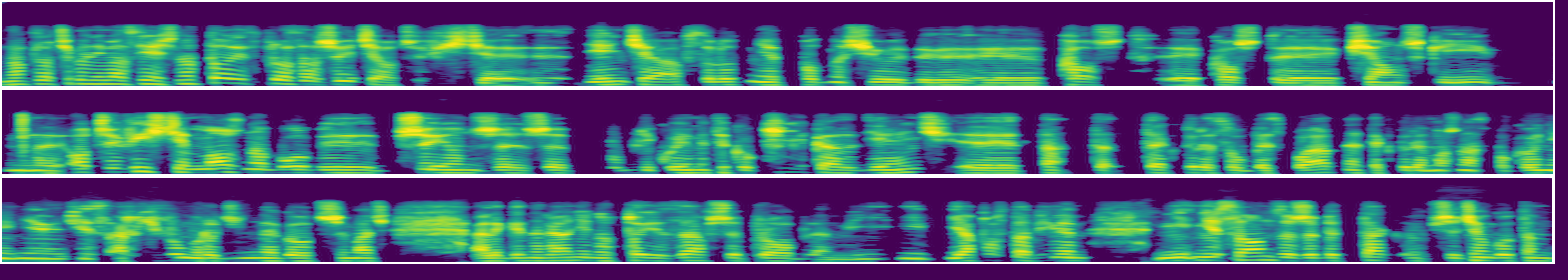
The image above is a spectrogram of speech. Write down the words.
No dlaczego nie ma zdjęć? No to jest proza życia oczywiście. Zdjęcia absolutnie podnosiłyby e, koszt, e, koszt e, książki. Oczywiście można byłoby przyjąć, że, że publikujemy tylko kilka zdjęć, e, ta, ta, te, które są bezpłatne, te, które można spokojnie, nie wiem, z archiwum rodzinnego otrzymać, ale generalnie no, to jest zawsze problem i, i ja postawiłem, nie, nie, sądzę, żeby tak w przeciągu tam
